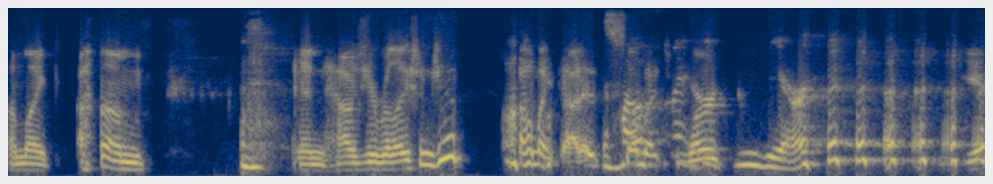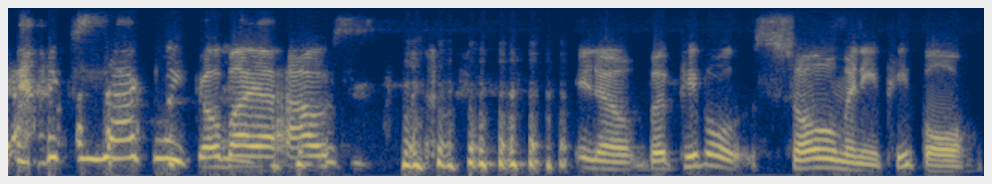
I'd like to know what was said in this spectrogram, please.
I'm like, um, and how's your relationship? Oh my God, it's so much work. Easier. Yeah, exactly. Go buy a house. you know, but people, so many people,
